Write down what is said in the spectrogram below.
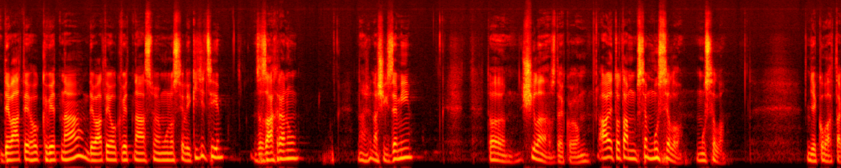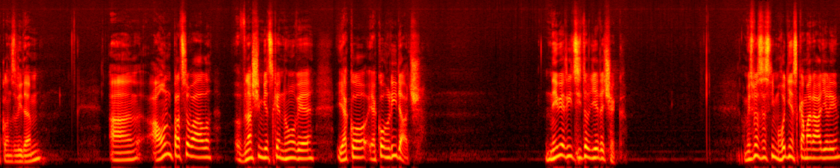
9. května, 9. května jsme mu nosili kytici za záchranu na, našich zemí. To šílenost, jako, jo. ale to tam se muselo, muselo děkovat takhle s lidem. A, a on pracoval v našem dětském domově jako, jako hlídač. Nevěřící to dědeček. A my jsme se s ním hodně skamarádili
